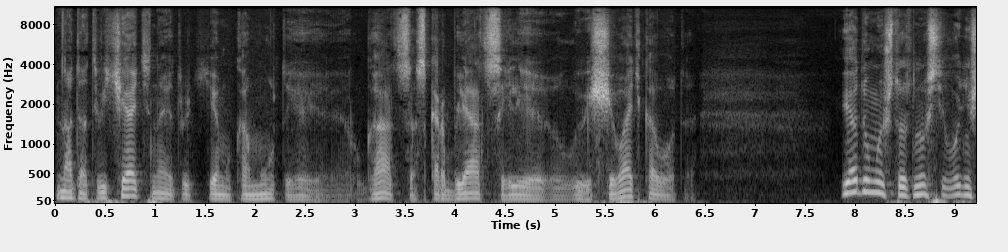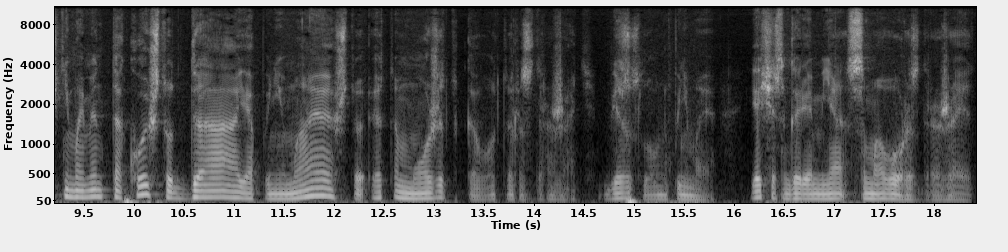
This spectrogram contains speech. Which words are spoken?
надо отвечать на эту тему кому-то, ругаться, оскорбляться или увещевать кого-то. Я думаю, что ну, сегодняшний момент такой, что да, я понимаю, что это может кого-то раздражать. Безусловно, понимаю. Я, честно говоря, меня самого раздражает.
